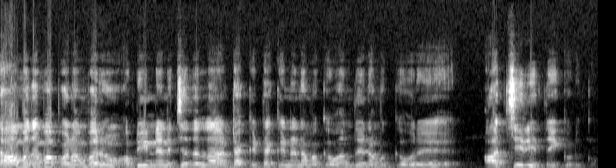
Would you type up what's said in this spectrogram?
தாமதமாக பணம் வரும் அப்படின்னு நினச்சதெல்லாம் டக்கு டக்குன்னு நமக்கு வந்து நமக்கு ஒரு ஆச்சரியத்தை கொடுக்கும்.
